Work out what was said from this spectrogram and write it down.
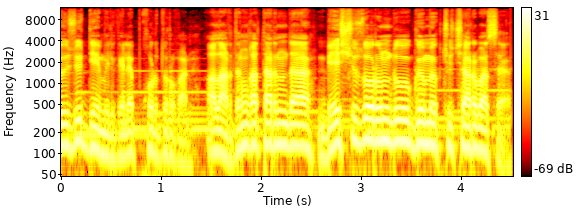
өзү демилгелеп курдурган. Алардын катарында беш жүз орундуу көмөкчү чарбасы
